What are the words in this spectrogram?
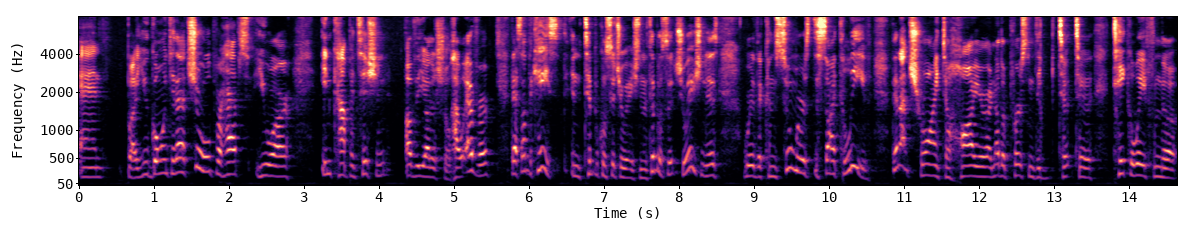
And by you going to that shul, perhaps you are in competition of the other shul. However, that's not the case in typical situation. The typical situation is where the consumers decide to leave. They're not trying to hire another person to, to, to take away from the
